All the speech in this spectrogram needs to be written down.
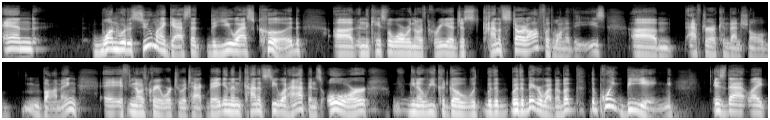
And one would assume, I guess, that the U.S. could, uh, in the case of a war with North Korea, just kind of start off with one of these um, after a conventional bombing, if North Korea were to attack big, and then kind of see what happens. Or, you know, we could go with with a with a bigger weapon. But the point being is that like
